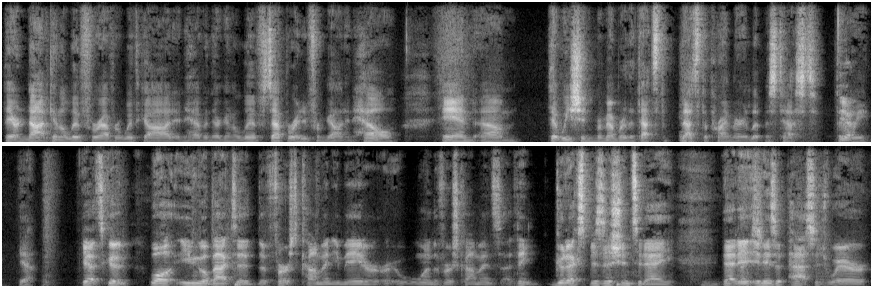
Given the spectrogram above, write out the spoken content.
they are not going to live forever with God in heaven they're going to live separated from God in hell and um, that we should remember that that's the, that's the primary litmus test that Yeah. we yeah Yeah, it's good. Well, you can go back to the first comment you made, or, or one of the first comments. I think good exposition today mm. that it, it is a passage where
